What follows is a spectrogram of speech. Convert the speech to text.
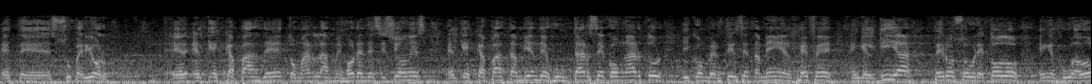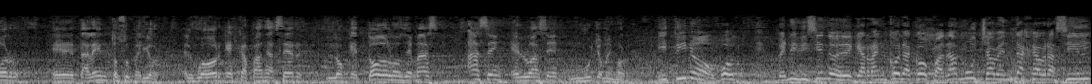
este, superior. El, que es capaz de tomar las mejores decisiones, el que es capaz también de juntarse con Arthur y convertirse también en el jefe, en el guía, pero sobre todo en el jugador eh, talento superior, el jugador que es capaz de hacer lo que todos los demás hacen, él lo hace mucho mejor. Y Tino, vos venís diciendo desde que arrancó la Copa, da mucha ventaja a Brasil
